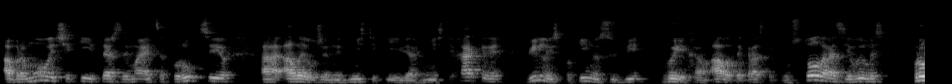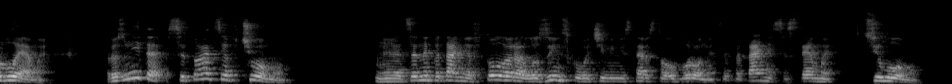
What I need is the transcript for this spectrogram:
Абрамович, який теж займається корупцією, але вже не в місті Києві, а в місті Харкові, вільно і спокійно собі виїхав. А от якраз таки у Столара з'явились проблеми. Розумієте, ситуація в чому? Е, Це не питання Столара, Лозинського чи Міністерства оборони, це питання системи в цілому.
